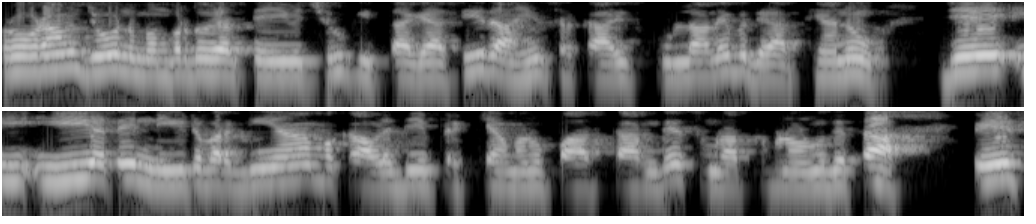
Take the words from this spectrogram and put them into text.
program ਜੋ ਨਵੰਬਰ 2023 ਵਿੱਚ ਸ਼ੁਰੂ ਕੀਤਾ ਗਿਆ ਸੀ, ਰਾਹੀਂ ਸਰਕਾਰੀ ਸਕੂਲਾਂ ਦੇ ਵਿਦਿਆਰਥੀਆਂ ਨੂੰ ਜੇਈਈ ਅਤੇ ਨੀਟ ਵਰਗੀਆਂ ਮੁਕਾਬਲੇ ਦੀ ਪ੍ਰੀਖਿਆਵਾਂ ਨੂੰ ਪਾਸ ਕਰਨ ਦੇ ਸਮਰੱਥ ਬਣਾਉਣ ਨੂੰ ਦਿੱਤਾ। ਇਸ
